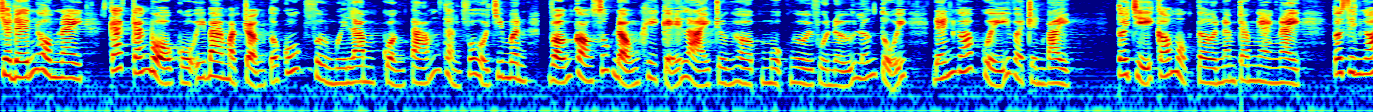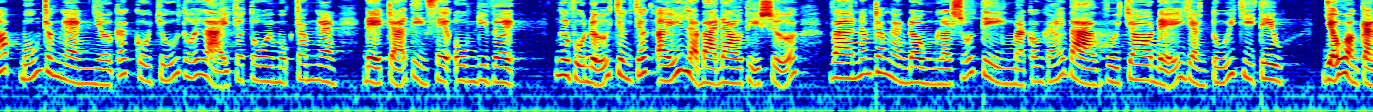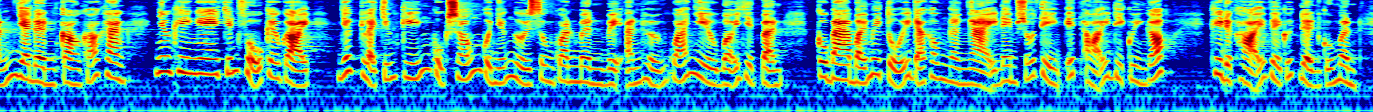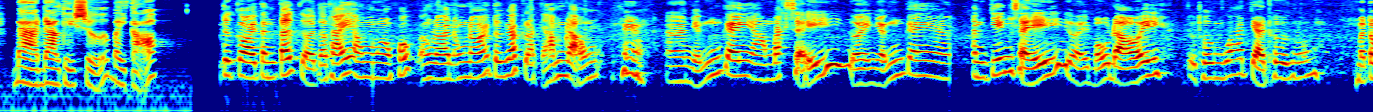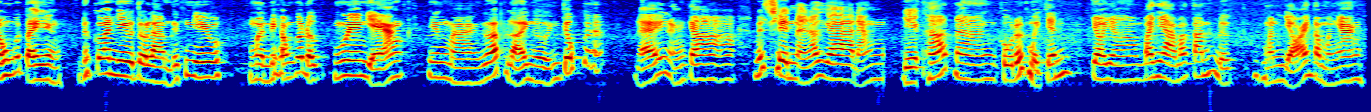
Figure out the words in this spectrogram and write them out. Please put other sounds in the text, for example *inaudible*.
Cho đến hôm nay, các cán bộ của Ủy ban Mặt trận Tổ quốc phường 15, quận 8, thành phố Hồ Chí Minh vẫn còn xúc động khi kể lại trường hợp một người phụ nữ lớn tuổi đến góp quỹ và trình bày. Tôi chỉ có một tờ 500 ngàn này, tôi xin góp 400 ngàn nhờ các cô chú thối lại cho tôi 100 ngàn để trả tiền xe ôm đi về. Người phụ nữ chân chất ấy là bà Đào Thị Sữa và 500 ngàn đồng là số tiền mà con gái bà vừa cho để dàn túi chi tiêu. Dẫu hoàn cảnh gia đình còn khó khăn, nhưng khi nghe chính phủ kêu gọi, nhất là chứng kiến cuộc sống của những người xung quanh mình bị ảnh hưởng quá nhiều bởi dịch bệnh, cô bà 70 tuổi đã không ngần ngại đem số tiền ít ỏi đi quyên góp. Khi được hỏi về quyết định của mình, bà Đào Thị Sữa bày tỏ. Tôi coi tin tức rồi tôi thấy ông, ông Phúc, ông lên, ông nói tôi rất là cảm động. *laughs* À, những cái ông bác sĩ, rồi những cái à, anh chiến sĩ, rồi bộ đội, tôi thương quá trời thương luôn mà tôi không có tiền. Tôi có nhiêu tôi làm được nhiêu. Mình thì không có được nguyên dạng. Nhưng mà góp lợi người một chút á để đặng cho mixin này nó ra đặng diệt hết à, covid 19 cho bá gia bá tánh được mạnh giỏi tao mà ăn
